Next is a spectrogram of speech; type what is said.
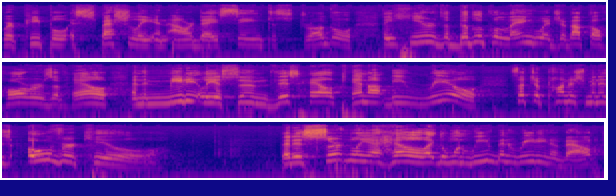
where people, especially in our day, seem to struggle. They hear the biblical language about the horrors of hell and immediately assume this hell cannot be real. Such a punishment is overkill that is certainly a hell like the one we've been reading about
